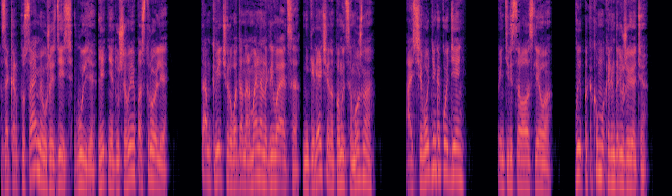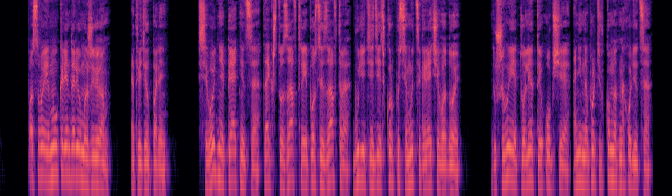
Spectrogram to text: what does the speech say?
«За корпусами уже здесь, в Улье, летние душевые построили. Там к вечеру вода нормально нагревается, не горячая, но помыться можно. А сегодня какой день?» – поинтересовалась Лева. «Вы по какому календарю живете?» «По своему календарю мы живем», – ответил парень. «Сегодня пятница, так что завтра и послезавтра будете здесь в корпусе мыться горячей водой. Душевые, туалеты общие, они напротив комнат находятся.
